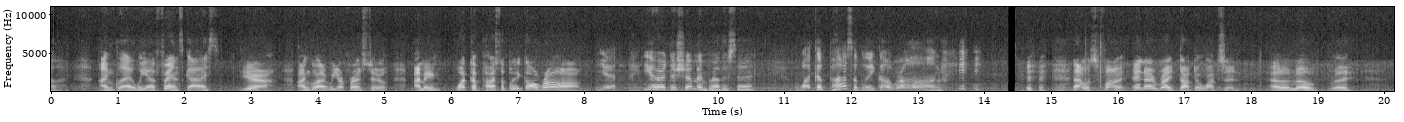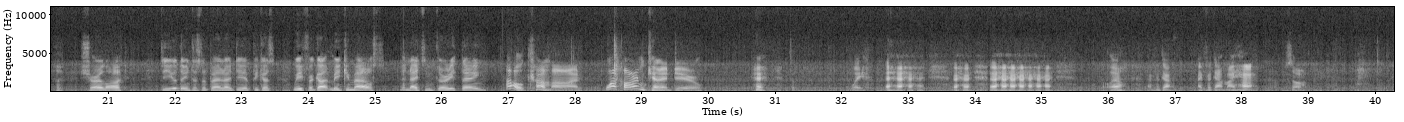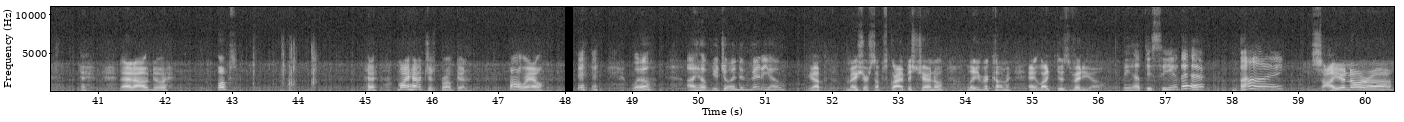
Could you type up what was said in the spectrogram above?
I'm glad we are friends, guys. Yeah, I'm glad we are friends too. I mean, what could possibly go wrong? Yeah, you heard the Sherman brothers said. What could possibly go wrong? that was fun. Ain't that right, Dr. Watson? I don't know, Ray. Sherlock, do you think this is a bad idea because we forgot Mickey Mouse? The 1930 thing? Oh, come on. What harm can it do? Wait. well, I forgot I forgot my hat. So that I'll do it. Oops. my hat just broken. Oh well. well, I hope you enjoyed the video. Yep. Make sure subscribe this channel, leave a comment, and like this video. We hope to see you there. Bye. Sayonara.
